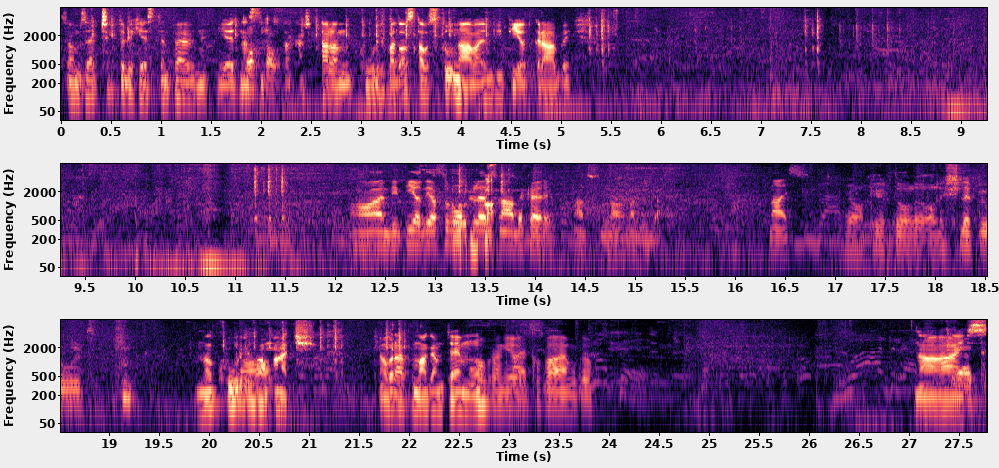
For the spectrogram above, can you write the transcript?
Są rzeczy, których jestem pewny. Jedna z nich to taka, że Talon kurwa dostał stuna a MVP od graby. No, o, MVP od Yasuo flash na dekery. Znaczy, no, na mida. Nice. Ja pierdolę, ale ślepy ult. No kurwa No. mać. Dobra, pomagam temu. Dobra, nie kowałem go. Nice.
